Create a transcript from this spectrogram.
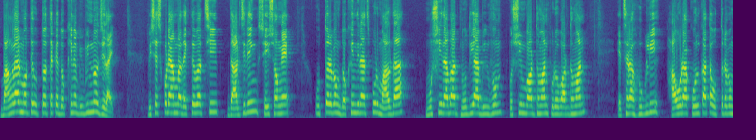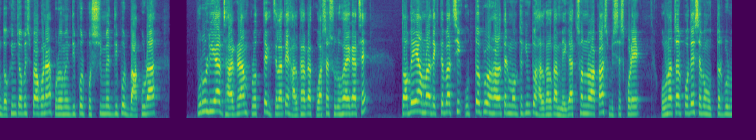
বাংলার মধ্যে, উত্তর থেকে দক্ষিণে বিভিন্ন জেলায়, বিশেষ করে আমরা দেখতে পাচ্ছি দার্জিলিং, সেই সঙ্গে উত্তর এবং দক্ষিণ দিনাজপুর, মালদা, মুর্শিদাবাদ, নদিয়া, বীরভূম, পশ্চিম বর্ধমান, পূর্ব বর্ধমান, এছাড়া হুগলি, হাওড়া, কলকাতা, উত্তর এবং দক্ষিণ চব্বিশ পরগনা, পূর্ব মেদিনীপুর, পশ্চিম মেদিনীপুর, বাঁকুড়া, পুরুলিয়া, ঝাড়গ্রাম প্রত্যেক জেলাতে হালকা হালকা কুয়াশা শুরু হয়ে গেছে। তবে আমরা দেখতে পাচ্ছি উত্তর পূর্ব ভারতের মধ্যে কিন্তু হালকা হালকা মেঘাচ্ছন্ন আকাশ, বিশেষ করে অরুণাচল প্রদেশ এবং উত্তর পূর্ব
